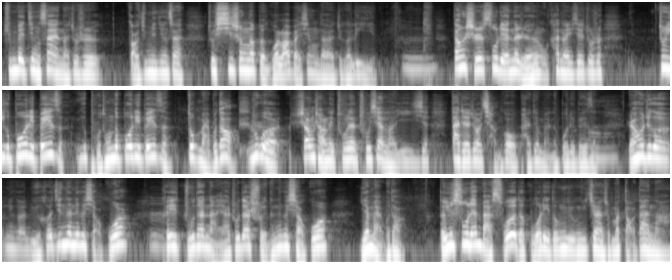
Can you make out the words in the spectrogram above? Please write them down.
军备竞赛呢，就是搞军备竞赛，就牺牲了本国老百姓的这个利益。嗯，当时苏联的人，我看到一些就是。就是一个玻璃杯子，一个普通的玻璃杯子都买不到。如果商场里突然出现了一一些，大家就要抢购排队买那玻璃杯子。然后这个那个铝合金的那个小锅，可以煮点奶呀、煮点水的那个小锅也买不到。等于苏联把所有的国力都用于建什么导弹呐、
